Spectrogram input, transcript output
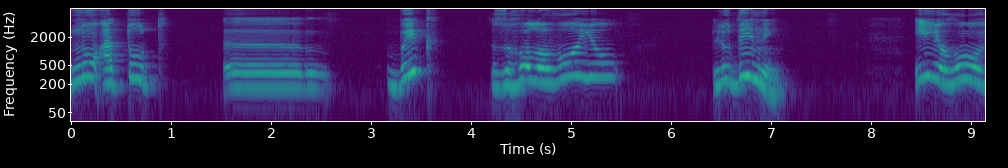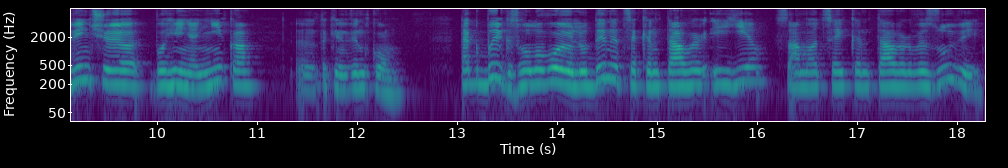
Ну, а тут е, бик з головою людини. І його увінчує богиня Ніка е, таким вінком. Так бик з головою людини це кентавр і є, саме цей кентавр Везувій.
